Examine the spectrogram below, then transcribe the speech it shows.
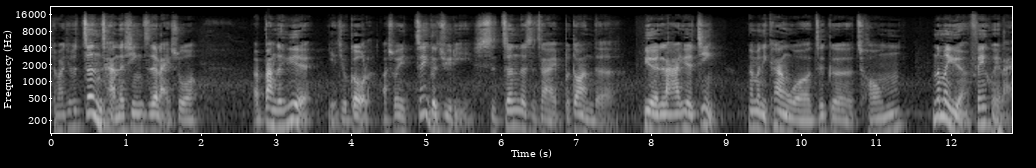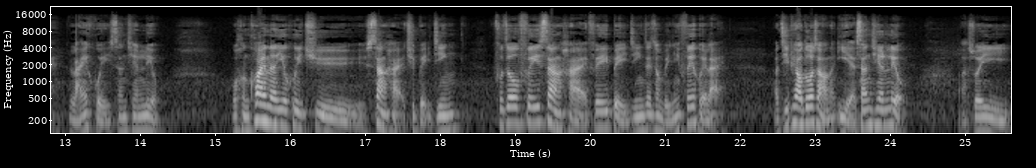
是吧？就是正常的薪资来说。呃，半个月也就够了啊，所以这个距离是真的是在不断的越拉越近。那么你看我这个从那么远飞回来，来回三千六，我很快呢又会去上海、去北京、福州飞上海、飞北京，再从北京飞回来，啊，机票多少呢？也三千六，啊，所以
